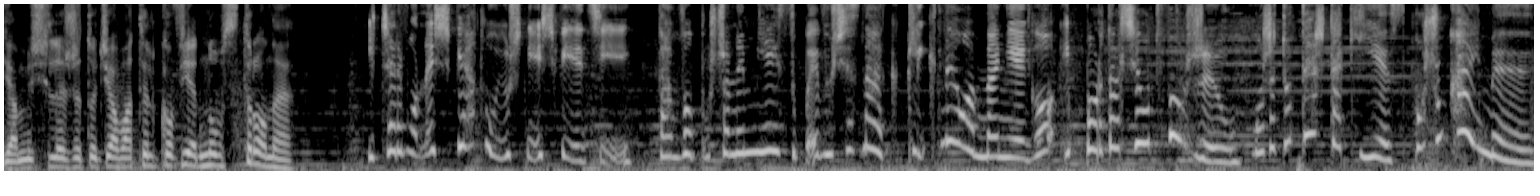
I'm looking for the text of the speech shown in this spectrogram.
Ja myślę, że to działa tylko w jedną stronę. I czerwone światło już nie świeci. Tam w opuszczonym miejscu pojawił się znak. Kliknęłam na niego i portal się otworzył. Może tu też taki jest. Poszukajmy.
